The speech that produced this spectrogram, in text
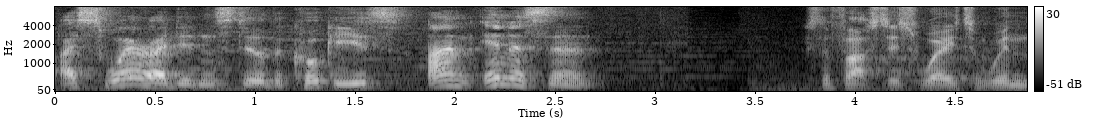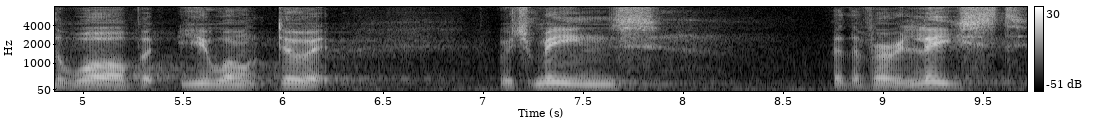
I swear I didn't steal the cookies. I'm innocent. It's the fastest way to win the war, but you won't do it. Which means, at the very least,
